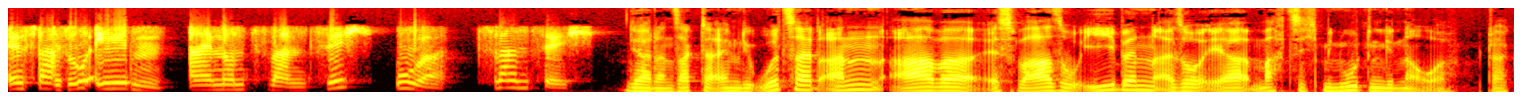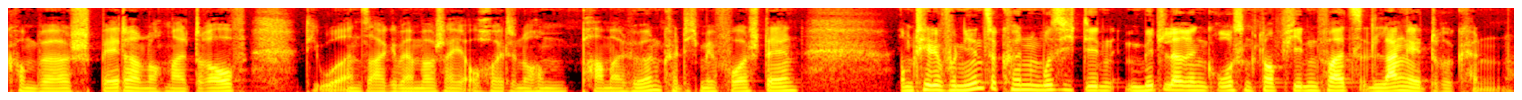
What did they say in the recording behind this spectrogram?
Es war soeben 21 Uhr 20. Ja, dann sagt er einem die Uhrzeit an, aber es war soeben, also er macht sich Minuten genauer. Da kommen wir später nochmal drauf. Die Uhransage werden wir wahrscheinlich auch heute noch ein paar Mal hören, könnte ich mir vorstellen. Um telefonieren zu können, muss ich den mittleren großen Knopf jedenfalls lange drücken.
